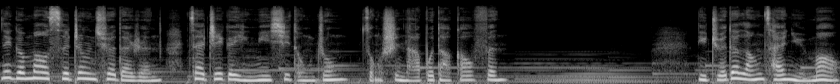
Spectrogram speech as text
那个貌似正确的人，在这个隐秘系统中总是拿不到高分。你觉得郎才女貌？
